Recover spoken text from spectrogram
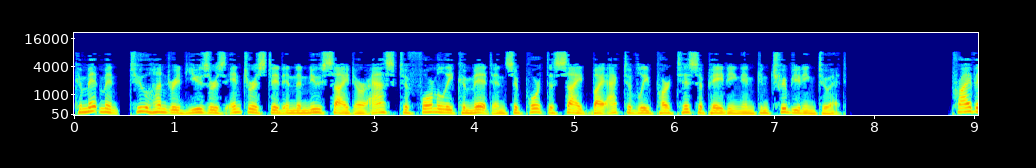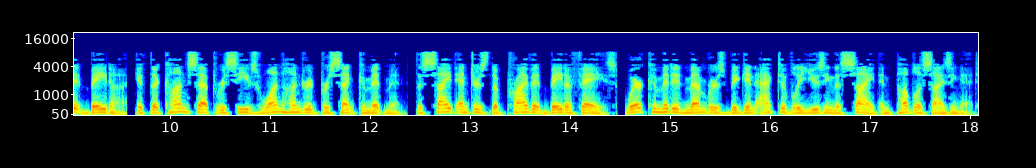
Commitment – 200 users interested in the new site are asked to formally commit and support the site by actively participating and contributing to it. Private beta – If the concept receives 100% commitment, the site enters the private beta phase, where committed members begin actively using the site and publicizing it.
